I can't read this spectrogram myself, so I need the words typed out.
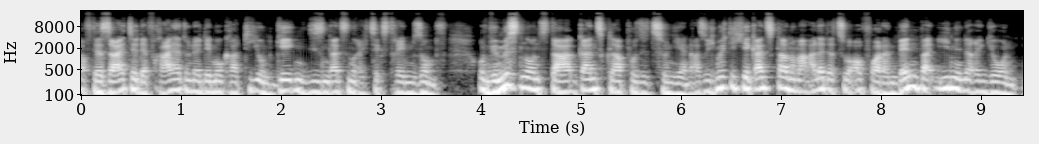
auf der Seite der Freiheit und der Demokratie und gegen diesen ganzen rechtsextremen Sumpf. Und wir müssen uns da ganz klar positionieren. Also ich möchte hier ganz klar nochmal alle dazu auffordern, wenn bei Ihnen in der Region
